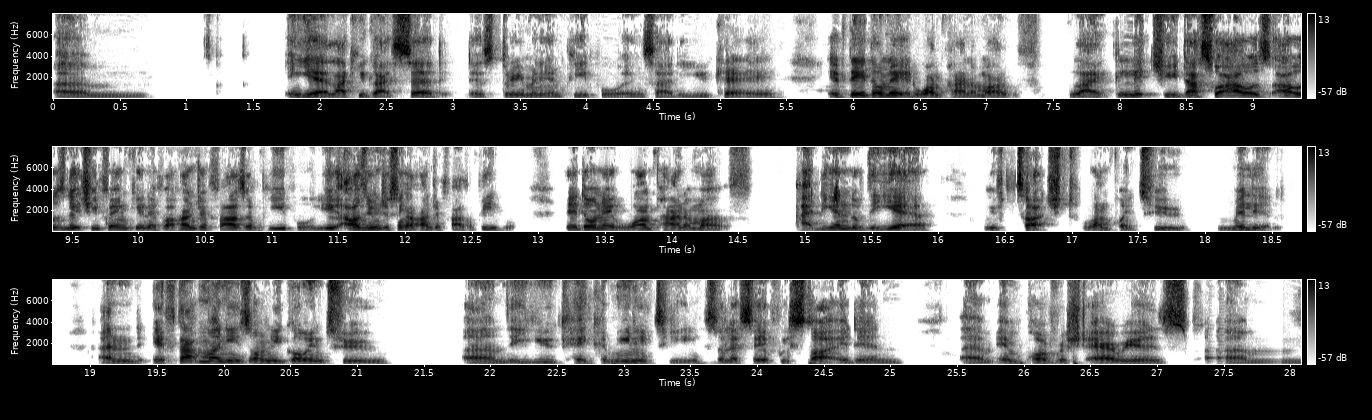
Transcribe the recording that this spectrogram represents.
Um, and yeah, like you guys said, there's three million people inside the UK. If they donated one pound a month, like literally, that's what I was. I was literally thinking. If hundred thousand people, I was even just saying hundred thousand people, they donate one pound a month. At the end of the year, we've touched 1.2 million. And if that money is only going to um, the UK community, so let's say if we started in um, impoverished areas um,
